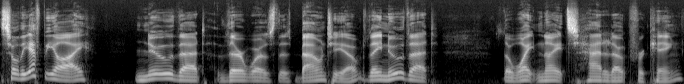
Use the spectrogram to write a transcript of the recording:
so the FBI knew that there was this bounty out. They knew that the White Knights had it out for King.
